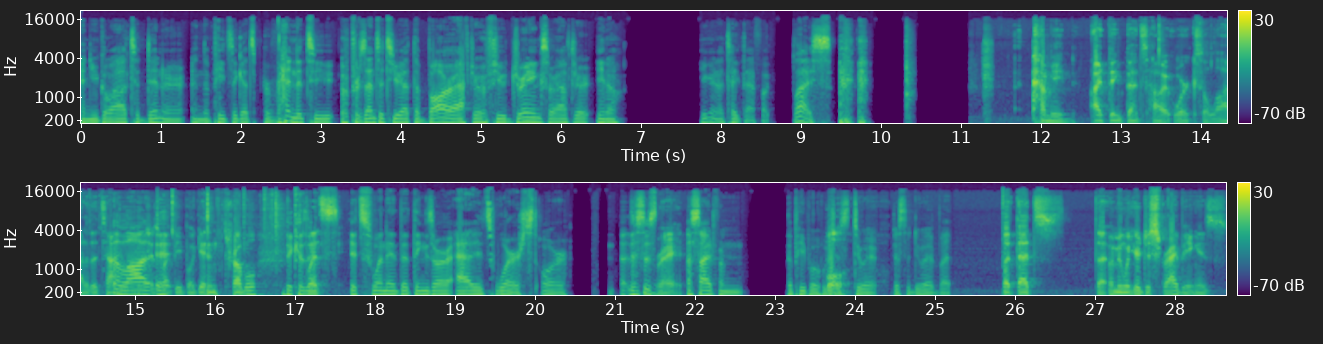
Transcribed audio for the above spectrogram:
and you go out to dinner and the pizza gets presented to you or presented to you at the bar after a few drinks or after you know you're gonna take that fuck slice. I mean, I think that's how it works a lot of the time. A lot, which is why people get in trouble. because But- it's it's when it, the things are at its worst or uh, this is Right. aside from the people who Well- just do it just to do it but but that's that i mean what you're describing is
